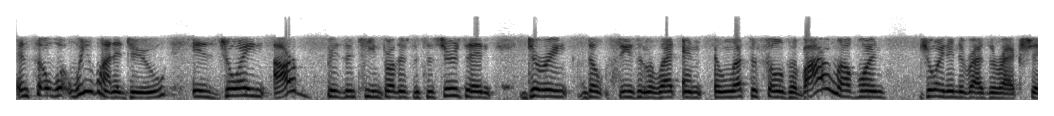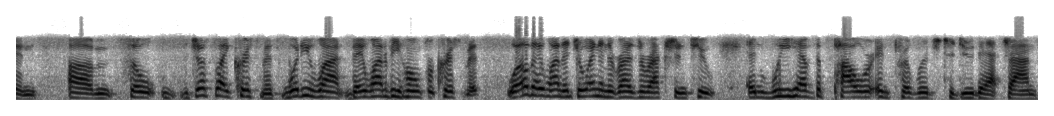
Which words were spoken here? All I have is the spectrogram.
and so what we want to do is join our Byzantine brothers and sisters and during the season of Lent and, and let the souls of our loved ones join in the resurrection. Um, so just like Christmas, what do you want? They want to be home for Christmas. Well, they want to join in the resurrection too. And we have the power and privilege to do that, John.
